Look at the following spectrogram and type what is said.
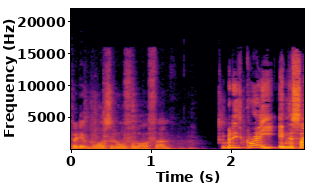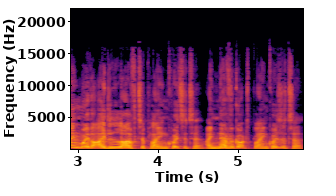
but it was an awful lot of fun. But it's great in the same way that I'd love to play Inquisitor. I never got to play Inquisitor.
